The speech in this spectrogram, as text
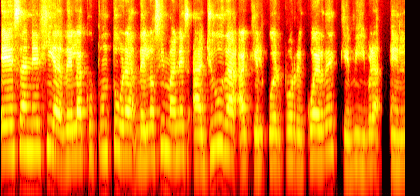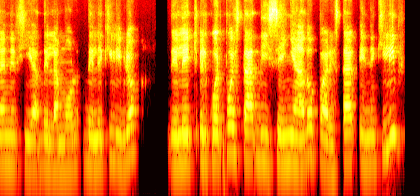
esa energía de la acupuntura, de los imanes, ayuda a que el cuerpo recuerde que vibra en la energía del amor, del equilibrio. Del el cuerpo está diseñado para estar en equilibrio.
